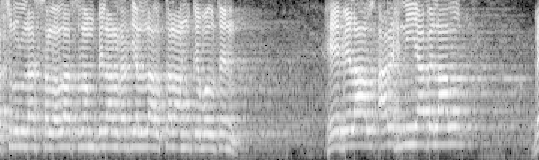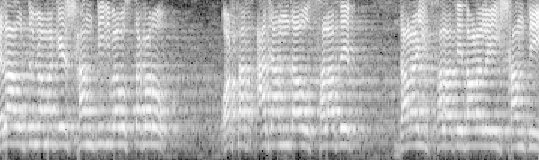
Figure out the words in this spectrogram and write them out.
রসুল্লাহ সাল্লাহ সাল্লাম বেলাল রাজি আল্লাহ তালানুকে বলতেন, হে বেলাল আরেহনিয়া বেলাল। বেলাল, তুমি আমাকে শান্তির ব্যবস্থা করো। অর্থাৎ আজান দাও সালাতের দাঁড়াই সালাতে দাঁড়ালেই শান্তি।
